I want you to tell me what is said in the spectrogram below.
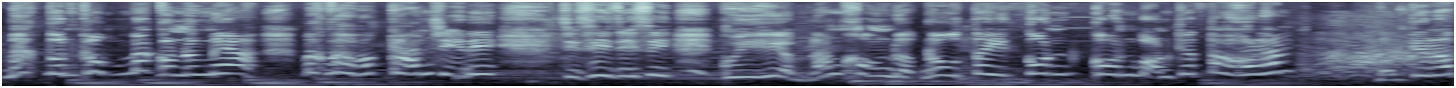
bác Tuấn Công, bác còn đừng nè Bác vào bác can chị đi. Chị Si, chị Si, nguy hiểm lắm, không được đâu. Tây Côn, Côn bọn kia to lắm. Bọn kia nó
